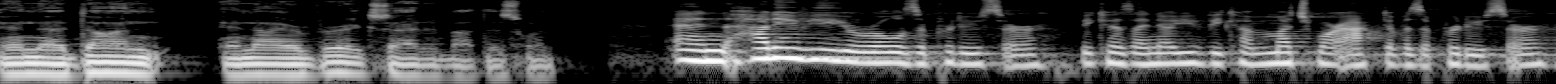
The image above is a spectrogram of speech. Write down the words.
And uh, Don and I are very excited about this one. And how do you view your role as a producer? Because I know you've become much more active as a producer.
